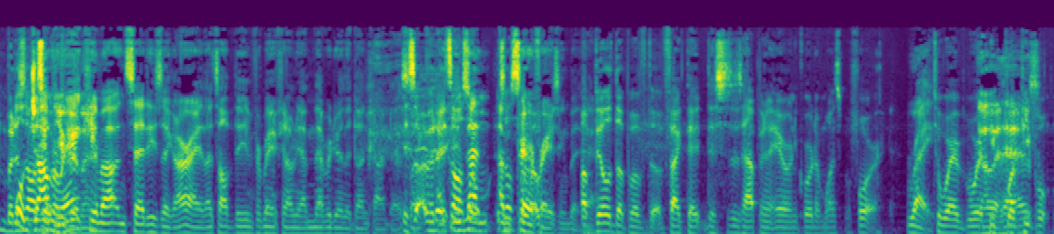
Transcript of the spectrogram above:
But well, it's John also you're Morant gonna- came out and said he's like, "All right, that's all the information on me. I'm never doing the dunk contest." It's, Like, but it's I- also, not- it's I'm also paraphrasing, a, but a buildup of the fact that this has happened to Aaron Gordon once before, right to where where, Oh, people, where people,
